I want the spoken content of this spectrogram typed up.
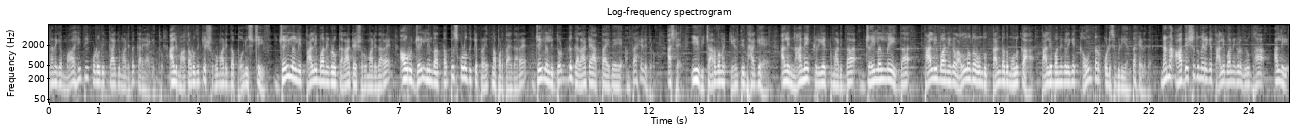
ನನಗೆ ಮಾಹಿತಿ ಕೊಡೋದಕ್ಕಾಗಿ ಮಾಡಿದ ಕರೆಯಾಗಿತ್ತು. ಅಲ್ಲಿ ಮಾತಾಡೋದಕ್ಕೆ ಶುರು ಮಾಡಿದ್ದ ಪೊಲೀಸ್ ಚೀಫ್ ಜೈಲಲ್ಲಿ ತಾಲಿಬಾನಿಗಳು ಗಲಾಟೆ ಶುರು ಮಾಡಿದ್ದಾರೆ. ಅವರು ಜೈಲಿನಿಂದ ತಪ್ಪಿಸ್ಕೊಳ್ಳೋದಕ್ಕೆ ಪ್ರಯತ್ನ ಪಡ್ತಾ ಇದ್ದಾರೆ. ಜೈಲಲ್ಲಿ ದೊಡ್ಡ ಗಲಾಟೆ ಆಗ್ತಾ ಇದೆ ಅಂತ ಹೇಳಿದರು. ಅಷ್ಟೇ, ಈ ವಿಚಾರವನ್ನು ಕೇಳ್ತಿದ್ದ ಹಾಗೆ ಅಲ್ಲಿ ನಾನೇ ಕ್ರಿಯೇಟ್ ಮಾಡಿದ್ದ ಜೈಲಲ್ಲೇ ಇದ್ದ ತಾಲಿಬಾನಿಗಳಲ್ಲದ ಒಂದು ತಂಡದ ಮೂಲಕ ತಾಲಿಬಾನಿಗಳಿಗೆ ಕೌಂಟರ್ ಕೊಡಿಸಿಬಿಡಿ ಅಂತ ಹೇಳಿದೆ. ನನ್ನ ಆದೇಶದ ಮೇರೆಗೆ ತಾಲಿಬಾನಿಗಳ ವಿರುದ್ಧ ಅಲ್ಲಿ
